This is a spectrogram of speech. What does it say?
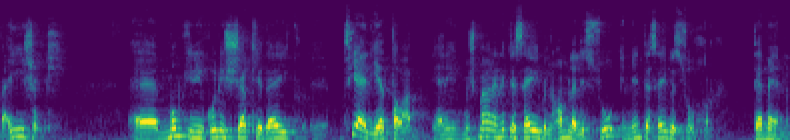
بأي شكل. آه، ممكن يكون الشكل ده يك... في آليات طبعا. يعني مش معنى إن أنت سايب العملة للسوق إن أنت سايب السوق حر تماما.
